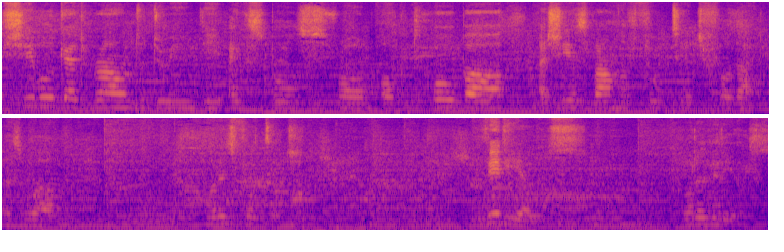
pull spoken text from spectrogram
She will get round to doing the expos from October as she has found the footage for that as well. What is footage? Videos. What are videos?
